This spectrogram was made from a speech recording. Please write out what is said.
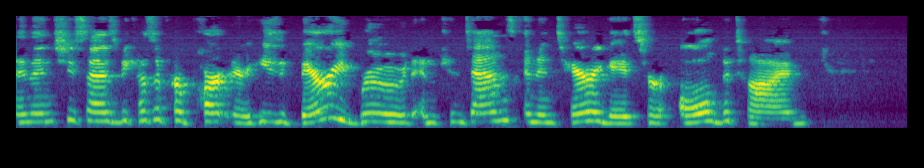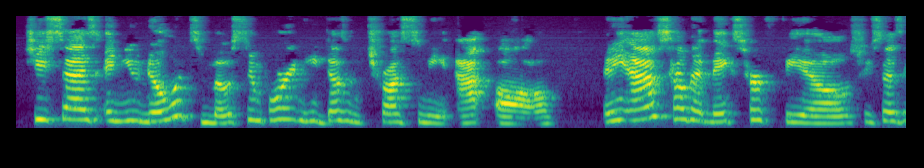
And then she says, because of her partner, he's very rude and condemns and interrogates her all the time. She says, and you know what's most important? He doesn't trust me at all. And he asks how that makes her feel. She says,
